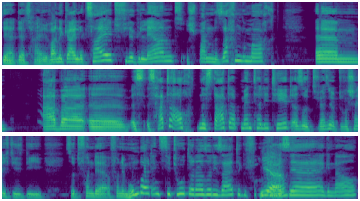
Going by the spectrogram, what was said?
der, der Teil. War eine geile Zeit, viel gelernt, spannende Sachen gemacht. Ähm, aber äh, es, es hatte auch eine Startup-Mentalität. Also ich weiß nicht, ob du wahrscheinlich die die so von der von dem Humboldt-Institut oder so die Seite gefunden ja. hast. Ja, genau.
